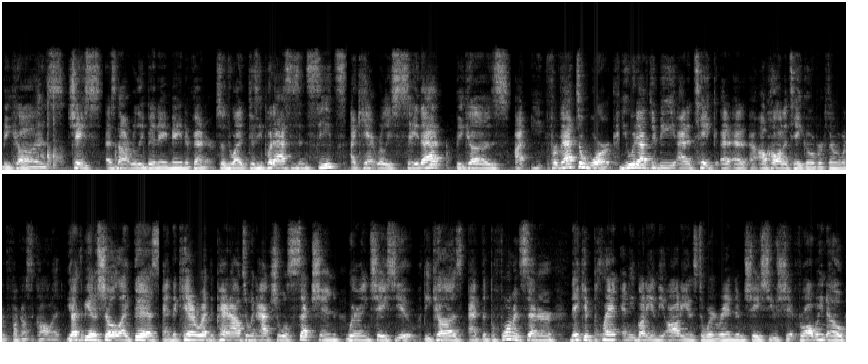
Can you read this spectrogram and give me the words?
because Chase has not really been a main eventer. So do I does he put asses in seats? I can't really say that because I for that to work, you would have to be at a take at, at I'll call it a takeover because I don't know what the fuck else to call it. You have to be at a show like this and the camera had to pan out to an actual section wearing Chase U because at the performance center they could plant anybody in the audience to wear random Chase you shit. For all we know,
